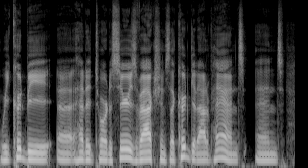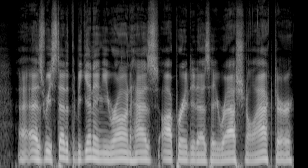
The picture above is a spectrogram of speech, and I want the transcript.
we could be uh, headed toward a series of actions that could get out of hand. And as we said at the beginning, Iran has operated as a rational actor,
